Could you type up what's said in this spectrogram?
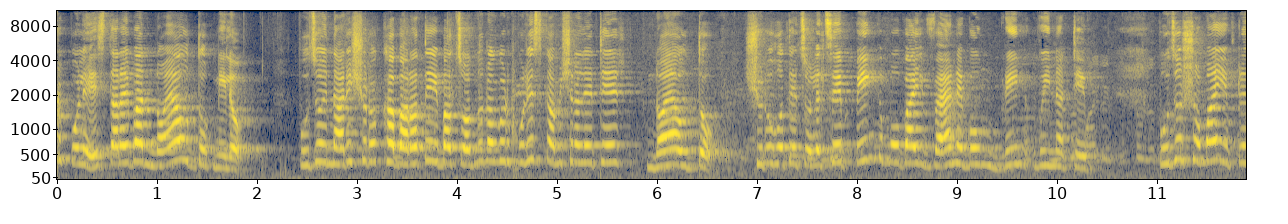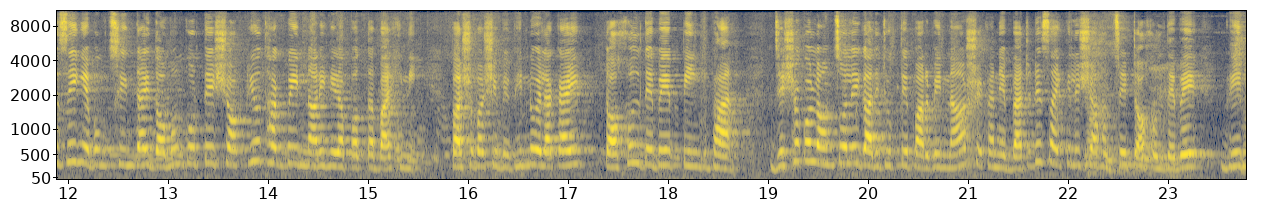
চন্দ্রনগর পুলিশ তারা এবার নয়া উদ্যোগ নিল। পুজোয় নারী সুরক্ষা বাড়াতে এবার চন্দ্রনগর পুলিশ কমিশনারেটের নয়া উদ্যোগ। শুরু হতে চলেছে পিঙ্ক মোবাইল ভ্যান এবং গ্রিন উইনার টিম। পুজোর সময় ইপ্রেজিং এবং ছিনতাই দমন করতে সক্রিয় থাকবে নারী নিরাপত্তা বাহিনী। পাশাপাশি বিভিন্ন এলাকায় টহল দেবে পিঙ্ক ভ্যান। যে সকল অঞ্চলে গাড়ি ঢুকতে পারবে না সেখানে ব্যাটারি সাইকেলের সাহায্যে টহল দেবে গ্রিন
